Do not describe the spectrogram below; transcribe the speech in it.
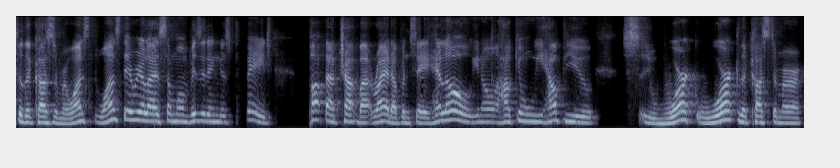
to the customer. Once once they realize someone visiting this page, pop that chatbot right up and say, "Hello, you know, how can we help you?" Work work the customer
